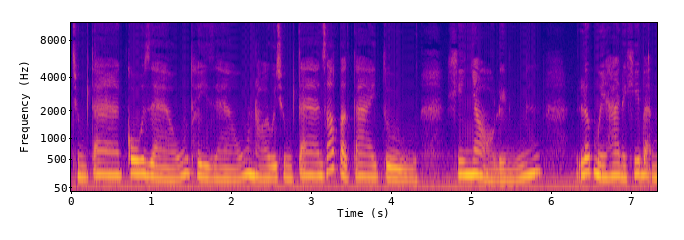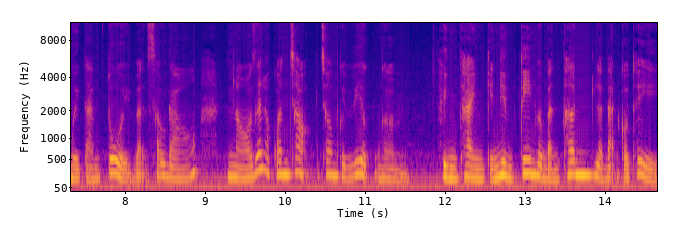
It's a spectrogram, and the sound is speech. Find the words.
chúng ta cô giáo thầy giáo nói với chúng ta rót vào tai từ khi nhỏ đến lớp 12 đến khi bạn 18 tuổi và sau đó nó rất là quan trọng trong cái việc um, hình thành cái niềm tin vào bản thân là bạn có thể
